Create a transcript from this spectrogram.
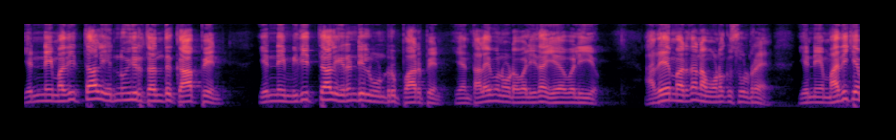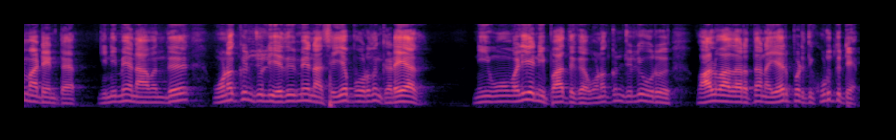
என்னை மதித்தால் என் உயிர் தந்து காப்பேன். என்னை மிதித்தால் இரண்டில் ஒன்று பார்ப்பேன். என் தலைவனோட வழி தான் ஏ வழியும் அதே மாதிரி தான் நான் உனக்கு சொல்கிறேன் என்னை மதிக்க மாட்டேன்ட்ட. இனிமேல் நான் வந்து உனக்குன்னு சொல்லி எதுவுமே நான் செய்ய போகிறதும் கிடையாது. நீ உன் வழியை நீ பார்த்துக்க. உனக்குன்னு சொல்லி ஒரு வாழ்வாதாரத்தை நான் ஏற்படுத்தி கொடுத்துட்டேன்.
